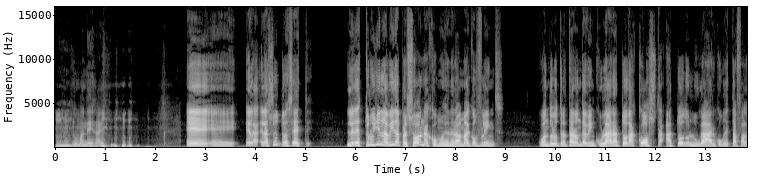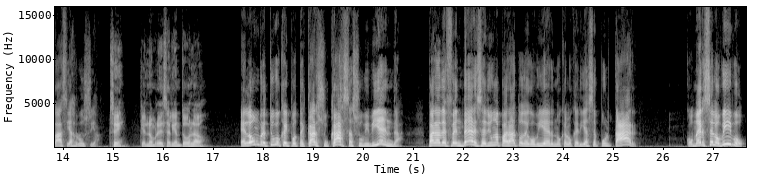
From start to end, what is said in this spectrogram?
No maneja él. Eh, eh, el, el asunto es este. le destruyen la vida a personas como el general Michael Flinks cuando lo trataron de vincular a toda costa, a todo lugar con esta falacia Rusia. Sí, que el nombre de él salía en todos lados. El hombre tuvo que hipotecar su casa, su vivienda, para defenderse de un aparato de gobierno que lo quería sepultar, comérselo vivo.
